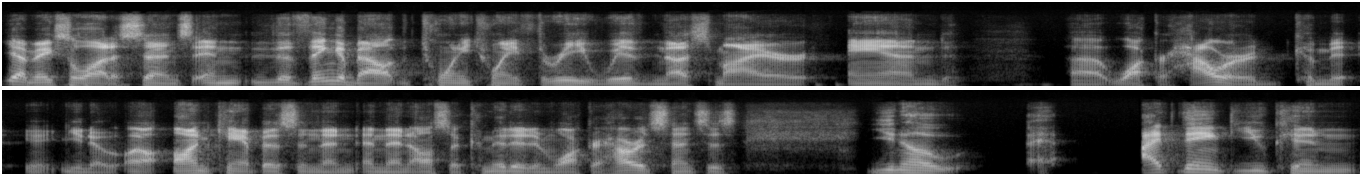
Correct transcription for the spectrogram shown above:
Yeah, it makes a lot of sense. And the thing about 2023 with Nussmeier and uh, Walker Howard commit, you know, uh, on campus and then and then also committed in Walker Howard's senses, you know, I think you can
